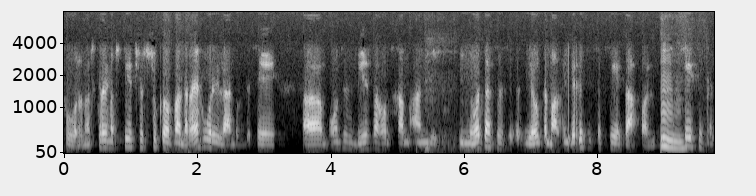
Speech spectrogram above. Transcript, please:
voer. En ons kry nog steeds versoeke van reg oor die land om te sê Ehm um, ons is besig ons gaan aan die die notas is, is heeltemal en dit is die sukses daarvan. Mm. Sukses is dat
